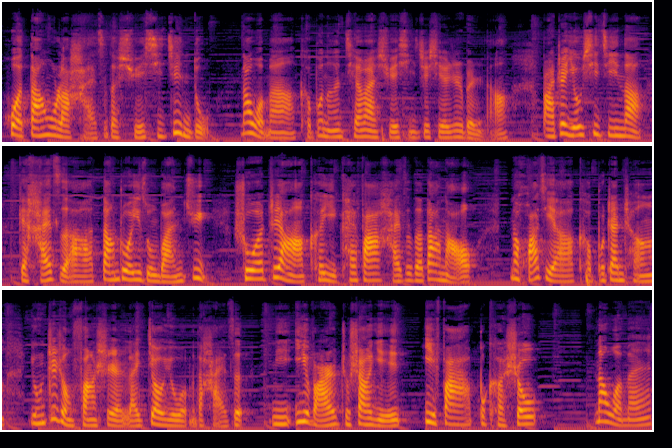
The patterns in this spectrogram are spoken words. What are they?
或耽误了孩子的学习进度。那我们啊，可不能千万学习这些日本人啊，把这游戏机呢给孩子啊当做一种玩具，说这样可以开发孩子的大脑。那华姐啊，可不赞成用这种方式来教育我们的孩子。你一玩就上瘾，一发不可收。那我们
